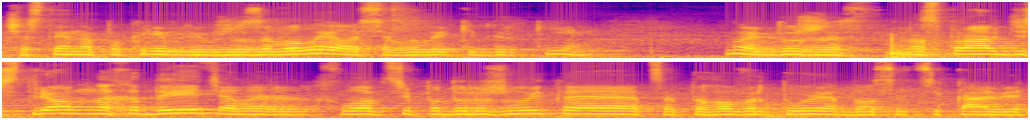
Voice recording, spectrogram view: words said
частина покрівлі вже завалилася, великі дірки. Ну і дуже насправді стрьомно ходить, але хлопці, подорожуйте, це того вартує, досить цікаві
